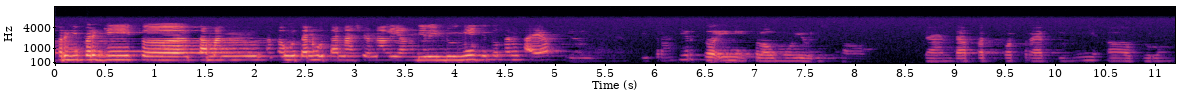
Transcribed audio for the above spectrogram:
pergi-pergi uh, ke taman atau hutan-hutan nasional yang dilindungi gitu kan kayak ya? ya terakhir ke ini Pulau Moyo di dan dapat potret ini uh, burung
